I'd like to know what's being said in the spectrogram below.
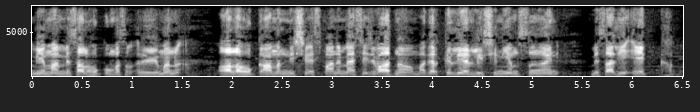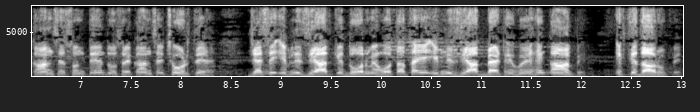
तमन मिसाल हुकूमत इन आला हुकाम नश पान मैसेज वात मगर क्लियरली सन मिसाल ये एक कान से सुनते हैं दूसरे कान से छोड़ते हैं जैसे इब्न जियाद के दौर में होता था ये इब्न जियाद बैठे हुए हैं कहाँ पे इकतदारों पे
